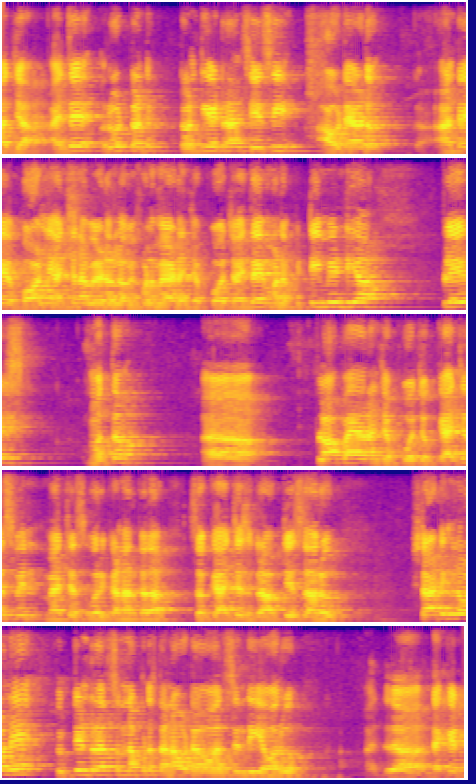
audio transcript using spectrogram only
మధ్య. అయితే Root twenty twenty eight runs చేసి అవుట్ అయ్యాడు అంటే బాల్ని అంచనా వేయడంలో విఫలమయ్యాడని చెప్పుకోవచ్చు. అయితే మన టీమిండియా ప్లేయర్స్ మొత్తం ఫ్లాప్ అయ్యారని చెప్పుకోవచ్చు. క్యాచెస్ విన్ మ్యాచెస్ ఊరికి అన్నారు కదా. సో క్యాచెస్ డ్రాప్ చేశారు. స్టార్టింగ్లోనే ఫిఫ్టీన్ రన్స్ ఉన్నప్పుడు తను అవుట్ అవ్వాల్సింది ఎవరు? డకెట్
